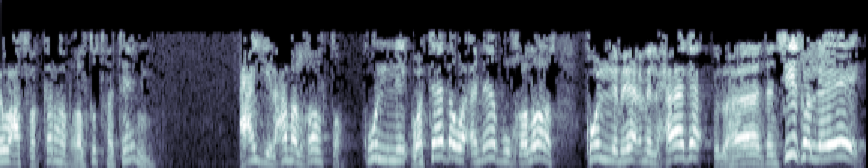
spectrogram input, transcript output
اوعى تفكرها بغلطتها تاني. عيل عمل غلطة. كل وتاب وأناب وخلاص كل ما يعمل حاجة يقول له ها ده نسيت ولا إيه؟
